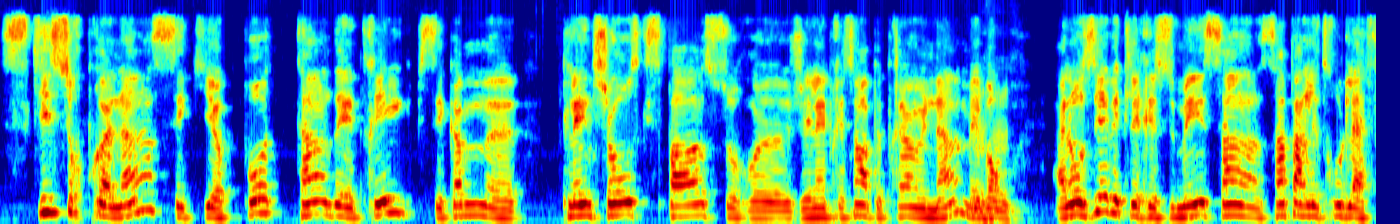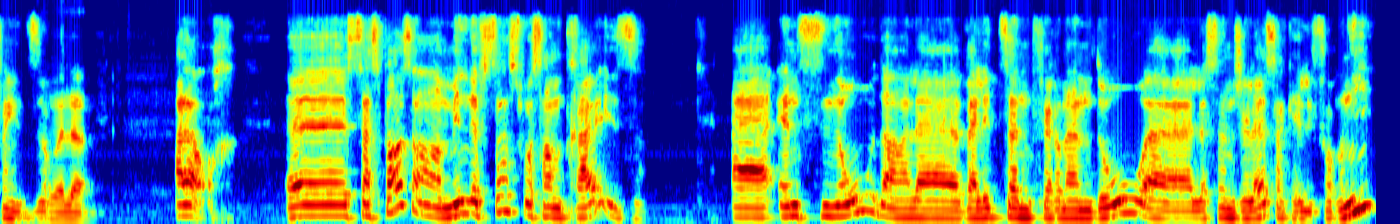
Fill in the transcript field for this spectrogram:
Ce qui est surprenant, c'est qu'il n'y a pas tant d'intrigues, puis c'est comme plein de choses qui se passent sur, j'ai l'impression à peu près un an, mais bon, mhm. allons-y avec les résumés sans, sans parler trop de la fin, disons. Voilà. Alors, ça se passe en 1973 à Encino, dans la vallée de San Fernando, à Los Angeles, en Californie.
